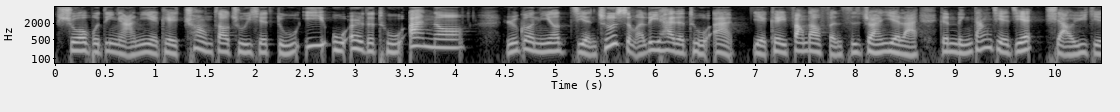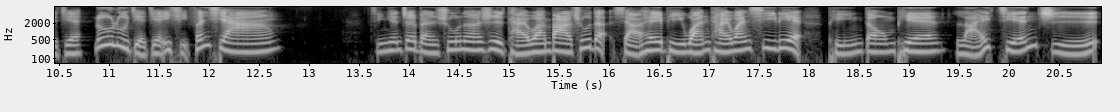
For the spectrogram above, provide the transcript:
说不定啊，你也可以创造出一些独一无二的图案哦。如果你有剪出什么厉害的图案，也可以放到粉丝专业来跟铃铛姐姐、小鱼姐姐、露露姐姐一起分享。今天这本书呢是台湾爸出的《小黑皮玩台湾》系列屏东篇，来剪纸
